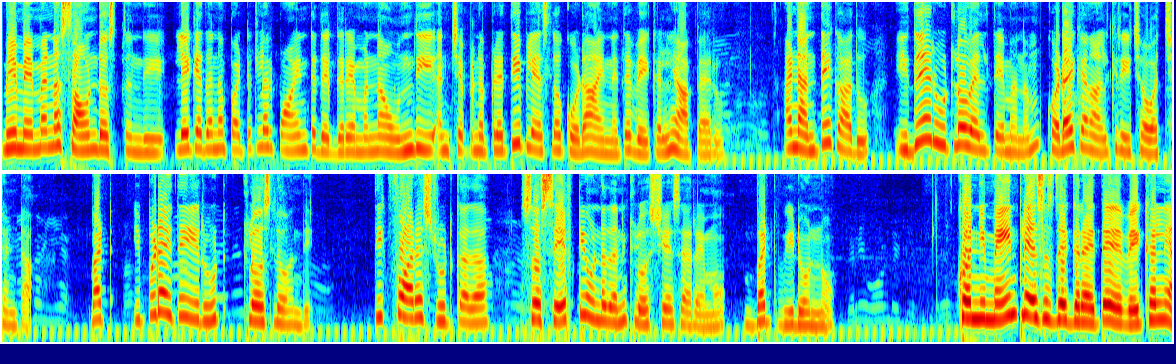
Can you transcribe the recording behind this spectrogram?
మేము ఏమైనా సౌండ్ వస్తుంది లేక ఏదైనా పర్టికులర్ పాయింట్ దగ్గర ఏమన్నా ఉంది అని చెప్పిన ప్రతి ప్లేస్లో కూడా ఆయన అయితే వెహికల్ని ఆపారు. అండ్ అంతేకాదు ఇదే రూట్లో వెళ్తే మనం కొడైకెనాల్కి రీచ్ అవ్వచ్చంట. బట్ ఇప్పుడైతే ఈ రూట్ క్లోజ్లో ఉంది. థిక్ ఫారెస్ట్ రూట్ కదా సో సేఫ్టీ ఉండదని క్లోజ్ చేశారేమో బట్ వీ డోంట్ నో. కొన్ని మెయిన్ ప్లేసెస్ దగ్గర అయితే వెహికల్ని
